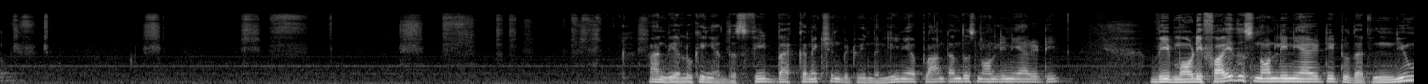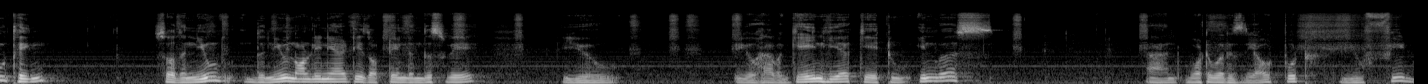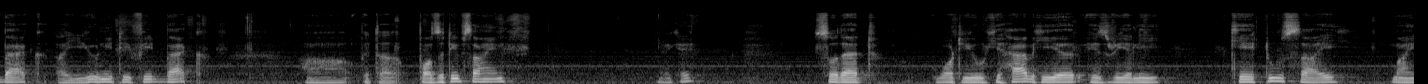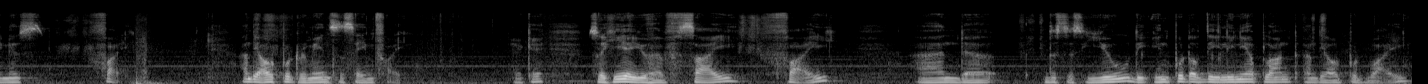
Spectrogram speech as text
and we are looking at this feedback connection between the linear plant and this nonlinearity. We modify this nonlinearity to that new thing. So, the new the new nonlinearity is obtained in this way. You you have a gain here k 2 inverse and whatever is the output you feed back a unity feedback uh, with a positive sign. Okay so that what you have here is really k 2 psi minus phi and the output remains the same phi. Okay. So, here you have psi phi and uh, this is u the input of the linear plant and the output y.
